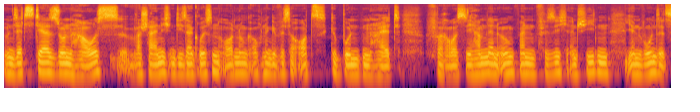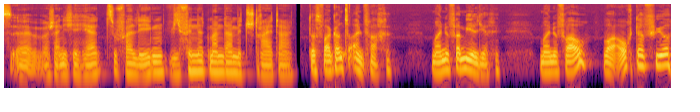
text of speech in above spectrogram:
Nun setzt ja so ein Haus wahrscheinlich in dieser Größenordnung auch eine gewisse Ortsgebundenheit voraus. Sie haben dann irgendwann für sich entschieden, Ihren Wohnsitz äh, wahrscheinlich hierher zu verlegen. Wie findet man da Mitstreiter? Das war ganz einfach. Meine Familie. Meine Frau war auch dafür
